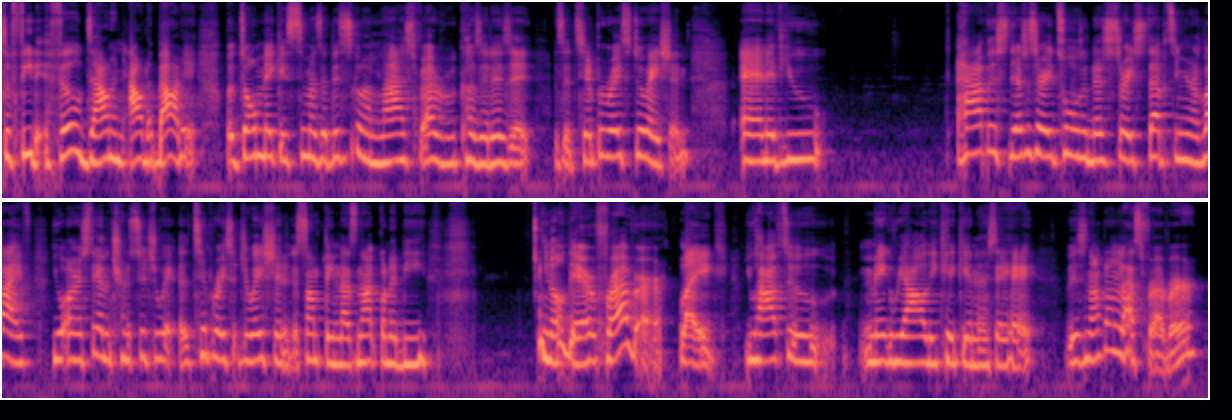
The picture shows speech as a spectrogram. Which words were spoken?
defeated, feel down and out about it, but don't make it seem as if this is gonna last forever because it isn't. It's a temporary situation. And if you have this necessary tools and necessary steps in your life, you'll understand the situa- temporary situation into something that's not to be, you know, there forever. Like you have to make reality kick in and say, hey, this is not gonna last forever.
